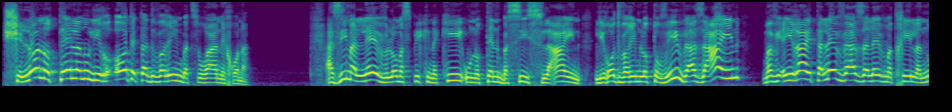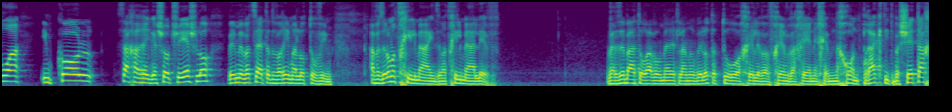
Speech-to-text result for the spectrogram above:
שלא נותן לנו לראות את הדברים בצורה הנכונה. אז אם הלב לא מספיק נקי, הוא נותן בסיס לעין לראות דברים לא טובים, ואז העין מבעירה את הלב, ואז הלב מתחיל לנוע עם כל סך הרגשות שיש לו, ומבצע את הדברים הלא טובים. אבל זה לא מתחיל מהעין, זה מתחיל מהלב. ועל זה באה התורה ואומרת לנו, ולא תטורו אחרי לבבכם ואחרי עיניכם. נכון, פרקטית בשטח,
